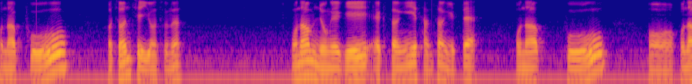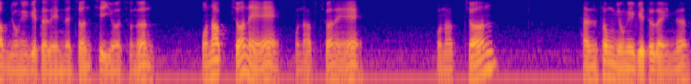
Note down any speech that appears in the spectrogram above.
혼합 후 어, 전체 이온수는 혼합 용액의 액성이 산성일 때 혼합 후 어, 혼합 용액에 들어 있는 전체 이온수는 혼합 전에 혼합 전에 혼합 전 산성 용액에 들어 있는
